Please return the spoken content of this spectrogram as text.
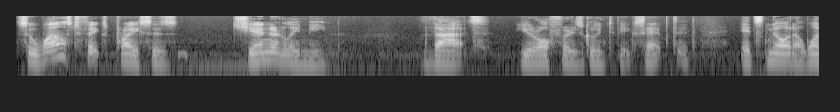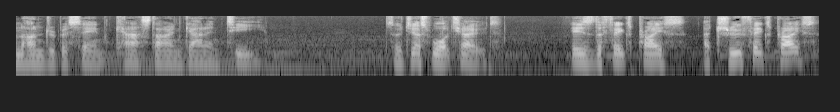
So, whilst fixed prices generally mean that your offer is going to be accepted, it's not a 100% cast iron guarantee. So just watch out. Is the fixed price a true fixed price?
